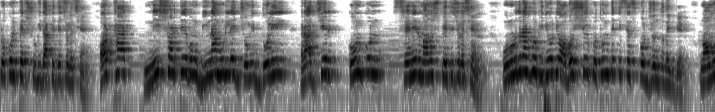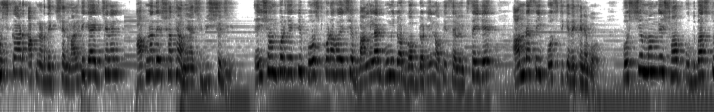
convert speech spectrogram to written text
প্রকল্পের সুবিধা পেতে চলেছেন। অর্থাৎ নিঃশর্তে এবং বিনামূল্যে জমির দলিল রাজ্যের কোন কোন শ্রেণির মানুষ পেতে চলেছেন। অনুরোধ রাখব ভিডিওটি অবশ্যই প্রথম থেকে শেষ পর্যন্ত দেখবেন। নমস্কার, আপনারা দেখছেন মাল্টি গাইড চ্যানেল। আপনাদের সাথে আমি আছি বিশ্বজিৎ। এই সম্পর্কে একটি পোস্ট করা হয়েছে বাংলার Bhumi dot gov dot in official ওয়েবসাইটে। আমরা সেই পোস্টটিকে দেখে নেব। পশ্চিমবঙ্গে সব উদ্বাস্তু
